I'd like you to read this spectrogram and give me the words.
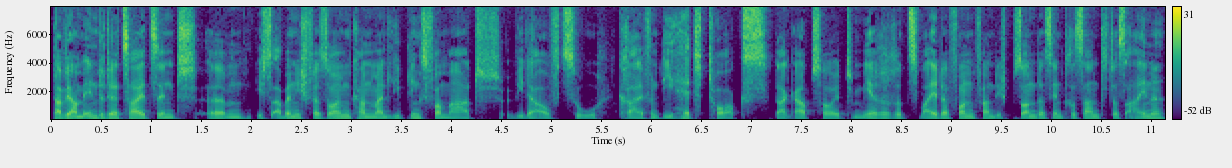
Da wir am Ende der Zeit sind, ähm, ich es aber nicht versäumen kann, mein Lieblingsformat wieder aufzugreifen, die Head Talks. Da gab es heute mehrere, zwei davon fand ich besonders interessant. Das eine,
